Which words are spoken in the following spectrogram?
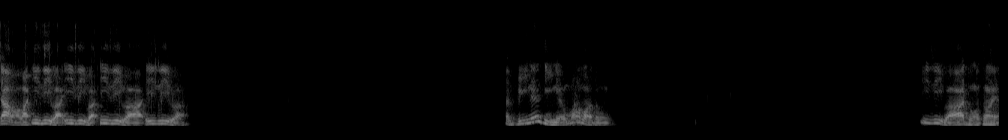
ရမှာပါ easy ပါ easy ပါ easy ပါ easy ပါအ V နဲ့ D နဲ့ဥမာမှာတော့ easy ပါဒုံသွမ်းရ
